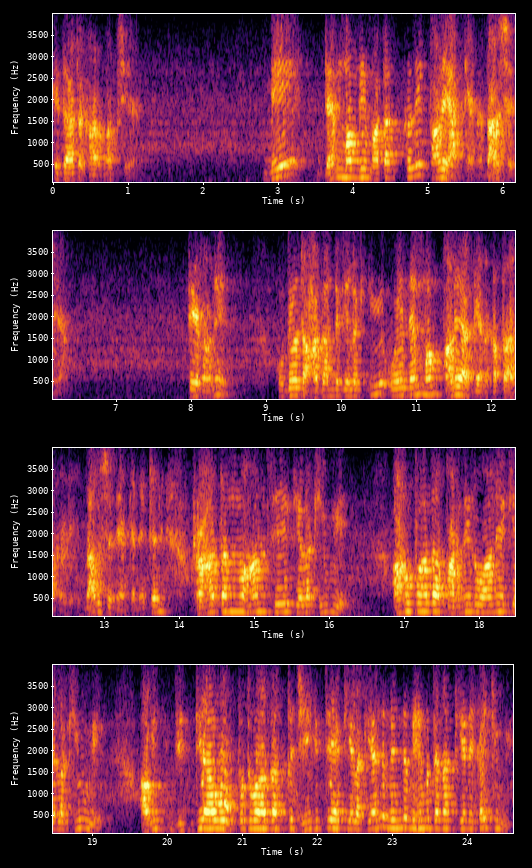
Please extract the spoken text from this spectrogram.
එදාට කර්මක්ෂය මේ දැන් මම මේ මතක් කළේ ඵලයක් යන දර්ශනයක්. තේරෙන්නේ හොඳට අහගන්න කියලා කිව්වේ ඔය දැන් මම ඵලයක් ගැන කතා කළේ දර්ශනයක් ගැන ඒ කියන්නේ රහතන් වහන්සේ කියලා කිව්වේ අනුපාදා පරිනිර්වාණය කියලා කිව්වේ අවිද්‍යාව උපදවාගත්ත ජීවිතය කියලා කියන්නේ මෙන්න මෙහෙම තැනක් කියන එකයි කිව්වේ.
